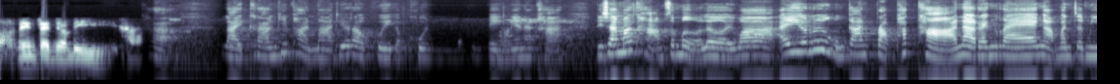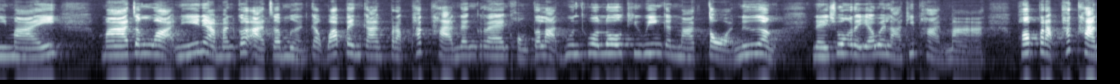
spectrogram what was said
ต่อเนื่อง January ครับหลายครั้งที่ผ่านมาที่เราคุยกับคุณคุณเปงเนี่ยนะคะ ดิฉันมักถามเสมอเลยว่าไอ้เรื่องของการปรับพักฐานอะแรงๆอะมันจะมีไหม มาจังหวะนี้เนี่ยมันก็อาจจะเหมือนกับว่าเป็นการปรับพักฐานแรงๆของตลาดหุ้นทั่วโลกที่วิ่งกันมาต่อเนื่อง ในช่วงระยะเวลาที่ผ่านมาพอปรับพักฐาน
